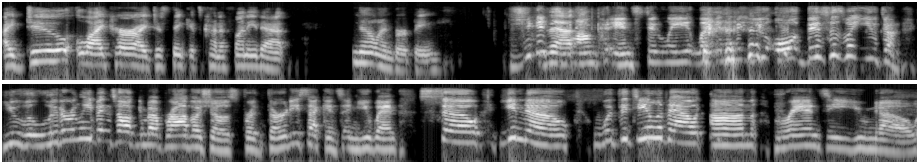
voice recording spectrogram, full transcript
I do like her. I just think it's kind of funny that. No, I'm burping. Did she get That- drunk instantly? Like you all this is what you've done. You've literally been talking about Bravo shows for 30 seconds and you went, so, you know, what the deal about um Brandy, you know,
